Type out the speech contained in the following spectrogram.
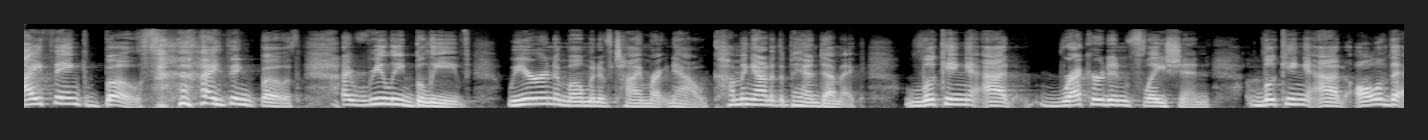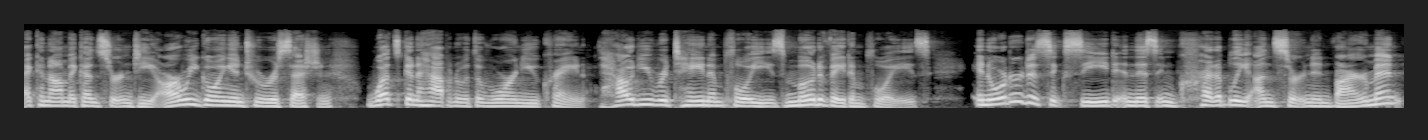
I think both. I think both. I really believe we are in a moment of time right now, coming out of the pandemic, looking at record inflation, looking at all of the economic uncertainty. Are we going into a recession? What's going to happen with the war in Ukraine? How do you retain employees, motivate employees? In order to succeed in this incredibly uncertain environment,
